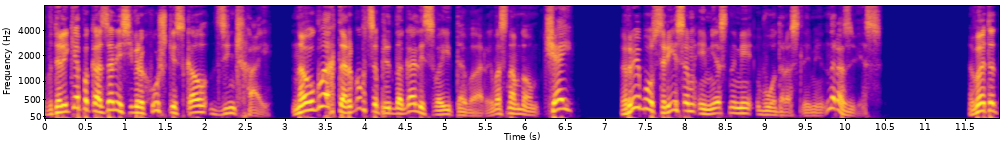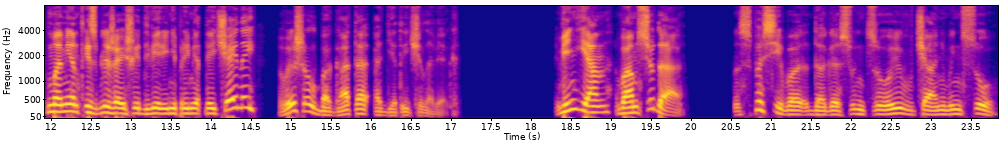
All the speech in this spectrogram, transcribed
вдалеке показались верхушки скал Цзиньчхай. На углах торговцы предлагали свои товары, в основном чай, рыбу с рисом и местными водорослями, на развес. В этот момент из ближайшей двери неприметной чайной вышел богато одетый человек. «Виньян, вам сюда!» «Спасибо, Дага Суньцу в Чань Виньсу».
